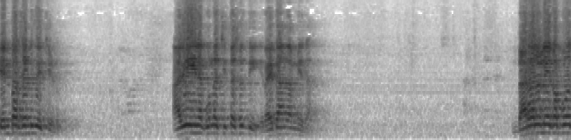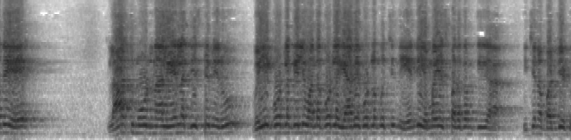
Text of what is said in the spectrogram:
టెన్ పర్సెంట్ తెచ్చిండు. అది ఈయనకున్న చిత్తశుద్ధి రైతాంగం మీద. ధరలు లేకపోతే లాస్ట్ మూడు నాలుగేళ్ళకు తీస్తే మీరు వెయ్యి కోట్లకి వెళ్ళి వంద కోట్లకి యాభై కోట్లకు వచ్చింది. ఏంది ఎంఐఎస్ పథకంకి ఇచ్చిన బడ్జెట్?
